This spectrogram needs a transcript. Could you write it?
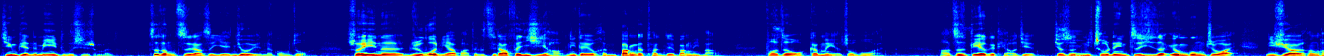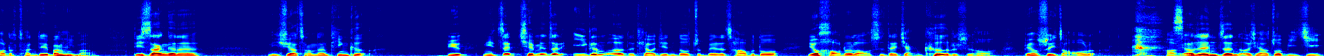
晶片的密度是什么？这种资料是研究员的工作。所以呢，如果你要把这个资料分析好，你得有很棒的团队帮你忙，否则我根本也做不完。啊，这是第二个条件，就是你除了你自己的用功之外，你需要有很好的团队帮你忙。第三个呢，你需要常常听课。比如你这前面这里一跟二的条件都准备的差不多，有好的老师在讲课的时候，不要睡着了，好，要认真，而且要做笔记。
